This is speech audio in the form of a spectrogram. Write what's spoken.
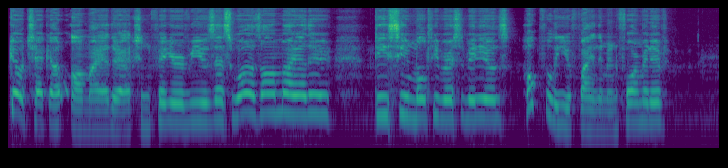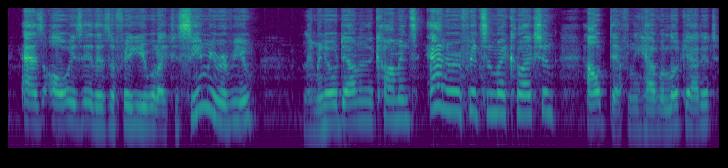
Go check out all my other action figure reviews as well as all my other DC Multiverse videos. Hopefully you find them informative. As always, if there's a figure you would like to see me review, let me know down in the comments, and if it fits in my collection, I'll definitely have a look at it.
